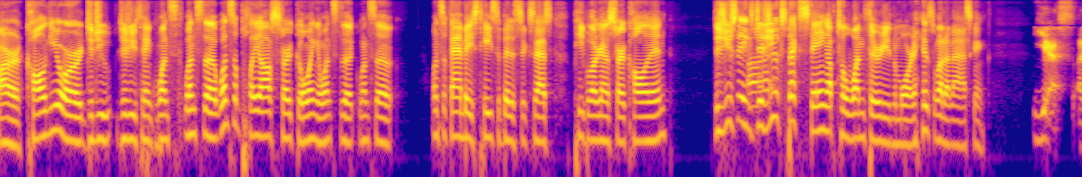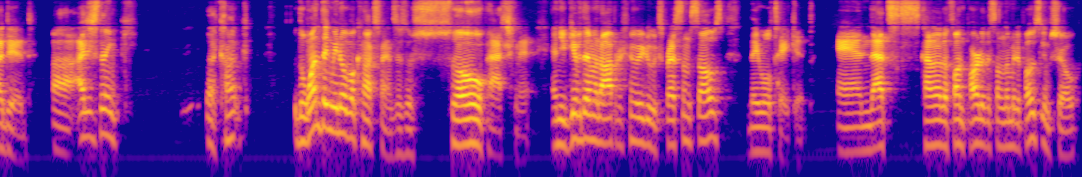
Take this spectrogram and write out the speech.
are calling you, or did you did you think once once the once the playoffs start going and once the once the once the fan base tastes a bit of success, people are going to start calling in? Did you say, did you expect staying up till 1.30 in the morning? Is what I'm asking. Yes, I did. Uh, I just think like the one thing we know about Canucks fans is they're so passionate, and you give them an opportunity to express themselves, they will take it. And that's kind of the fun part of this unlimited postgame show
